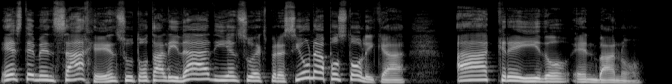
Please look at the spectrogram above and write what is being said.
este mensaje en su totalidad y en su expresión apostólica, ha creído en vano.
